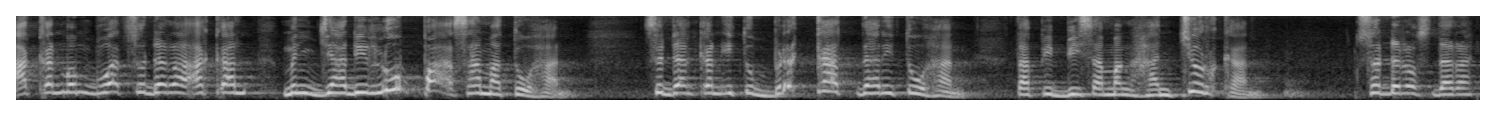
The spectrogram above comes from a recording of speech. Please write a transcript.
Akan membuat saudara akan menjadi lupa sama Tuhan. sedangkan itu berkat dari Tuhan, tapi bisa menghancurkan. Saudara-saudara,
